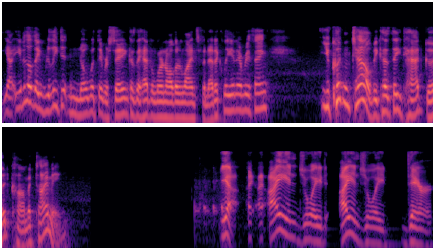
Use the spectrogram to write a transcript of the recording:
yeah. Even though they really didn't know what they were saying because they had to learn all their lines phonetically and everything, you couldn't tell because they had good comic timing. yeah I, I enjoyed i enjoyed their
